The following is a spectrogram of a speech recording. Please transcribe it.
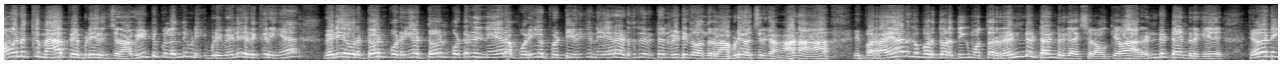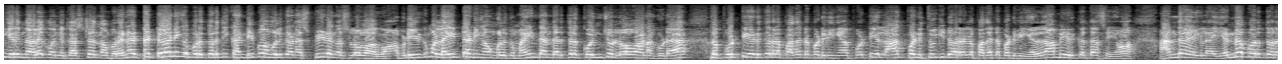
அவனுக்கு மேப் எப்படி இருந்துச்சுன்னா வீட்டுக்குள்ள இருந்து இப்படி இப்படி வெளியே எடுக்கிறீங்க. வெளியே ஒரு டேர்ன் போடுறீங்க. டேர்ன் போட்டு நேரா போறீங்க. பெட்டி இருக்கு. நேரா எடுத்துட்டு ரிட்டன் வீட்டுக்கு வந்துடலாம். அப்படியே வச்சிருக்காங்க. ஆனா இப்ப ரயானுக்கு பொறுத்த வரைக்கும் மொத்தம் ரெண்டு டேர்ன் இருக்கு ஆக்சுவலா ஓகேவா? ரெண்டு டேர்ன் இருக்கு. டேர்னிங் இருந்தாலே கொஞ்சம் கஷ்டம் தான் போறேன் ஏன்னா டேர்னிங்கை பொறுத்த வரைக்கும் கண்டிப்பா உங்களுக்கான ஸ்பீட் அங்க ஸ்லோ ஆகும். அப்படி இருக்கும்போது லைட்டா நீங்க உங்களுக்கு மைண்ட் அந்த இடத்துல கொஞ்சம் லோவான கூட அந்த பொட்டி எடுக்கிறதுல பதட்டப்படுவீங்க. பொட்டியை லாக் பண்ணி தூக்கிட்டு வரல பதட்டப்படுவீங்க. எல்லாமே இருக்கத்தான் செய்யும். அந்த வகையில் என்ன பொறுத்த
